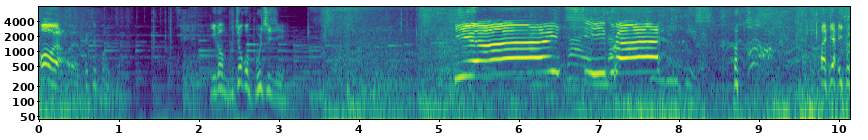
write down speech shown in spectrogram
어, 야, 야, 뺏길 뻔했다. 이건 무조건 보시지. 이야, 이 씨부라. 아야 이거.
